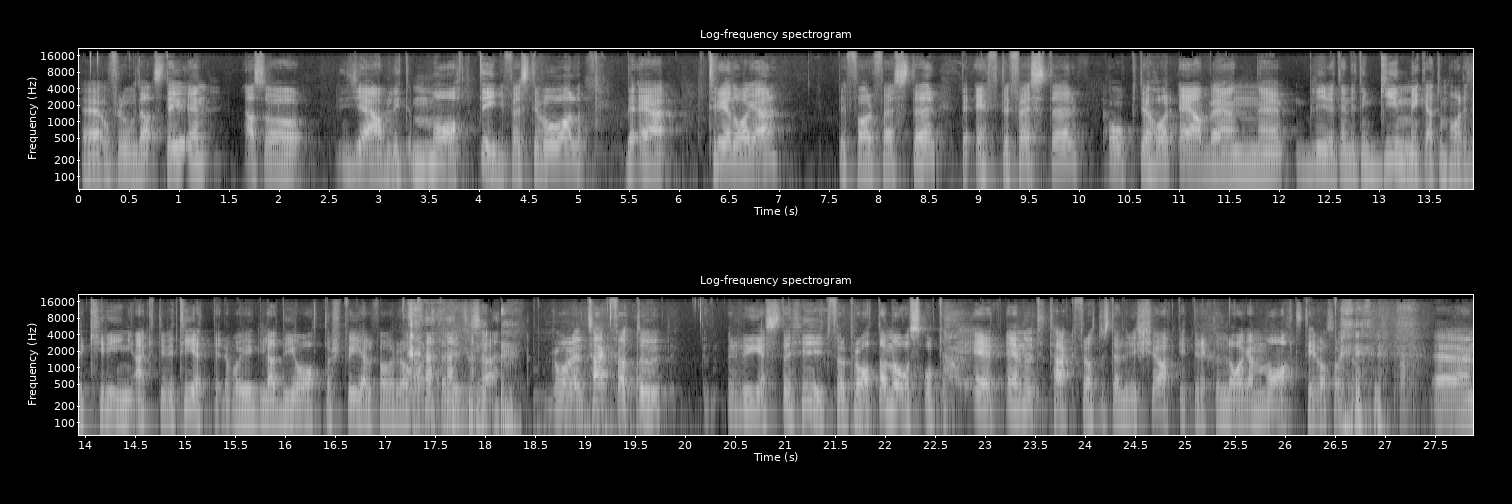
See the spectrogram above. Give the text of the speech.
eh, och frodas. Det är ju en, alltså, jävligt matig festival. Det är tre dagar. Det är förfester, det är efterfester och det har även eh, blivit en liten gimmick att de har lite kringaktiviteter. Det var ju gladiatorspel förra året. Är lite så här. Gabriel, tack för att du reste hit för att prata med oss och ett, ännu ett tack för att du ställde dig i köket direkt och lagade mat till oss också. Eh,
